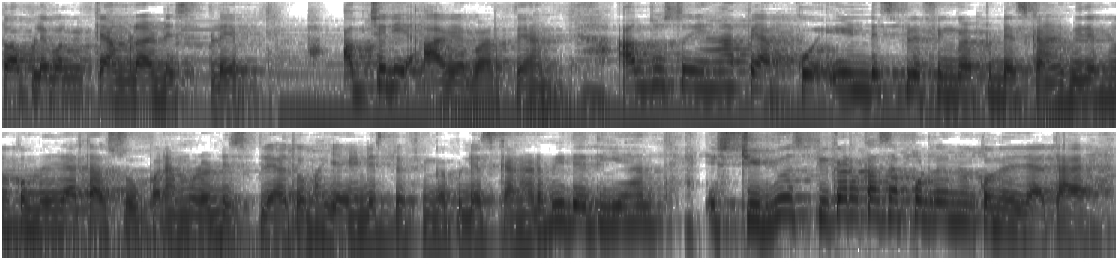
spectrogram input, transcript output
टॉप लेवल का कैमरा डिस्प्ले अब चलिए आगे बढ़ते हैं। अब दोस्तों, यहाँ पे आपको इन डिस्प्ले फिंगरप्रिंट स्कैनर भी देखने को मिल जाता है। सुपर एमोलेड डिस्प्ले है तो भैया इन डिस्प्ले फिंगरप्रिंट स्कैनर भी दे दिए हैं। स्टूडियो स्पीकर का सपोर्ट देखने को मिल जाता है।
